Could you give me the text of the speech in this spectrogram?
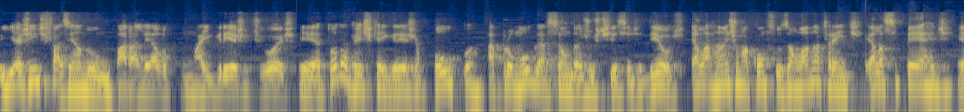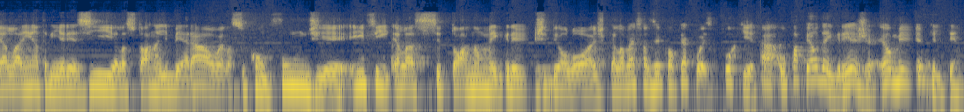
E a gente fazendo um paralelo com a igreja de hoje, é, toda vez que a igreja poupa a promulgação da justiça de Deus, ela arranja uma confusão lá na frente. Ela se perde, ela entra em heresia, ela se torna liberal, ela se confunde, enfim, ela se torna uma igreja ideológica, ela vai fazer fazer qualquer coisa. Por quê? Ah, o papel da igreja é o mesmo que ele tem,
